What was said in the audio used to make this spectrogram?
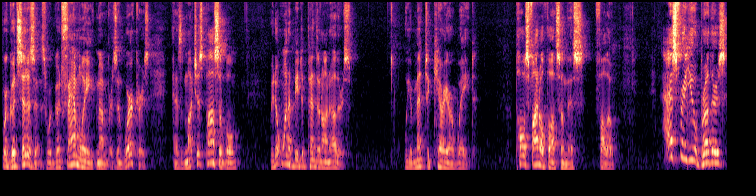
We're good citizens, we're good family members and workers. And as much as possible, we don't want to be dependent on others. We are meant to carry our weight. Paul's final thoughts on this follow. As for you, brothers,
